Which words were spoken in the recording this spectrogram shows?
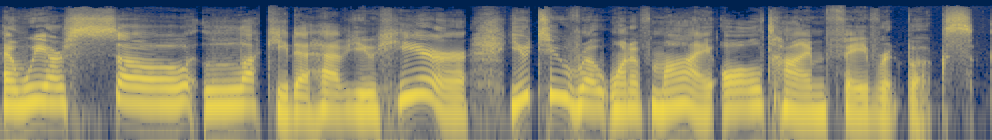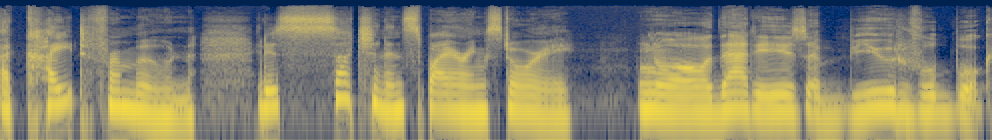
And we are so lucky to have you here. You two wrote one of my all time favorite books, A Kite for Moon. It is such an inspiring story. Oh, that is a beautiful book.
